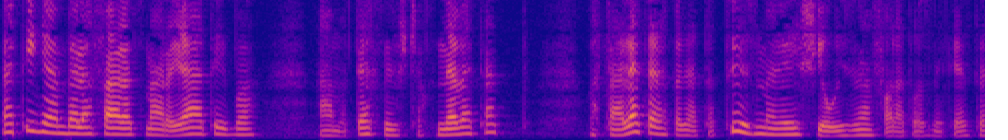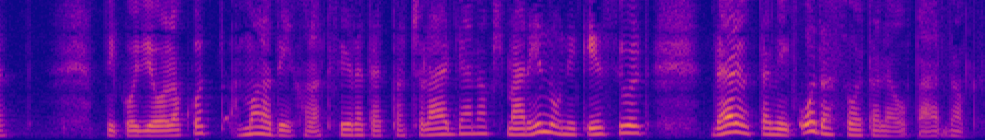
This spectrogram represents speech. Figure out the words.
mert igen belefáradt már a játékba, ám a teknős csak nevetett, aztán letelepedett a tűz mellé, és jó ízen falatozni kezdett. Mikor jól lakott, a maradék halat félretette a családjának, s már indulni készült, de előtte még odaszólt a leopárdnak.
